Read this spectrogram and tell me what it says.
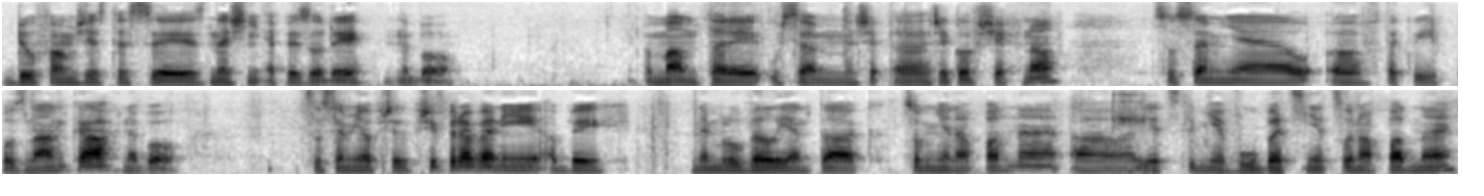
Doufám, že jste si z dnešní epizody, nebo mám tady, už jsem eh, řekl všechno, co jsem měl eh, v takových poznámkách, nebo co jsem měl předpřipravený, abych nemluvil jen tak, co mě napadne a jestli mě vůbec něco napadne,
